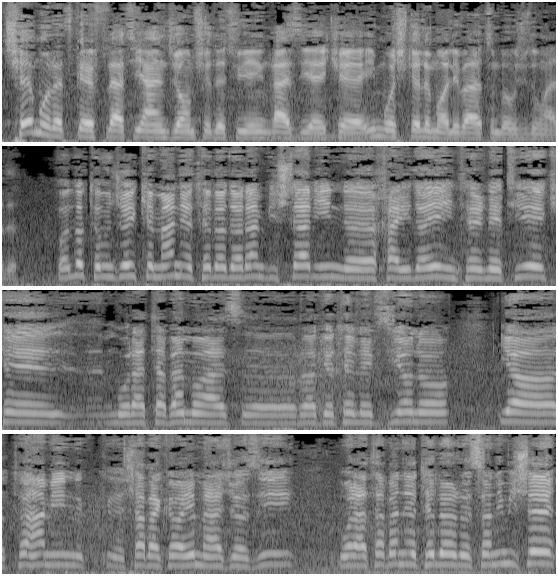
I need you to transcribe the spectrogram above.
چه مورد قفلتی انجام شده توی این قضیه که این مشکل مالی براتون به وجود اومده؟ والا تو اونجایی که من اطلاع دارم بیشتر این خریدای اینترنتیه که مرتبا ما از رادیو تلویزیون و یا تو همین شبکه های مجازی مرتبا اطلاع رسانی میشه.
